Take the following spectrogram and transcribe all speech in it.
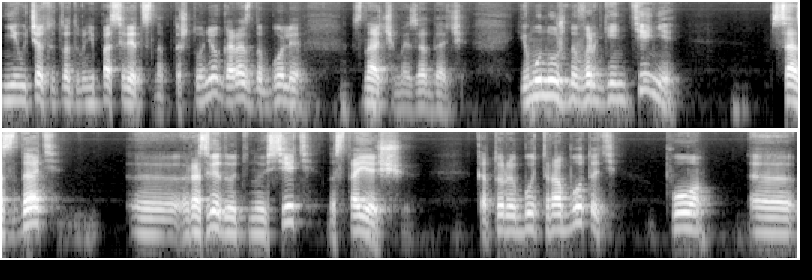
не участвует в этом непосредственно, потому что у него гораздо более значимая задача. Ему нужно в Аргентине создать э, разведывательную сеть настоящую, которая будет работать по э,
